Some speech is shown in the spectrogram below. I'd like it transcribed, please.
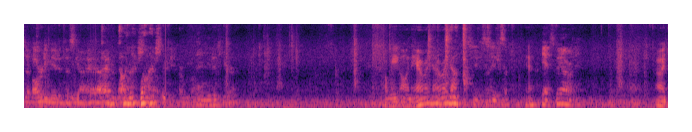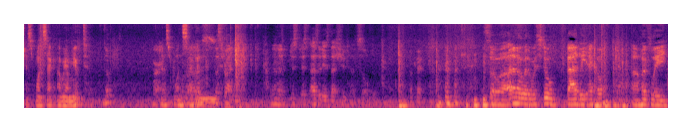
I've already muted this guy. well, well, actually- are we, are we muted here? Are we on air right now? Right now? Yeah. Yes, we are on it. All right, just one second. Are we on mute? Nope. All right. Just one second. let's, let's try it. No, no, just just as it is, that should have solved it. Okay. so uh, I don't know whether we're still badly echoing. Uh, hopefully,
